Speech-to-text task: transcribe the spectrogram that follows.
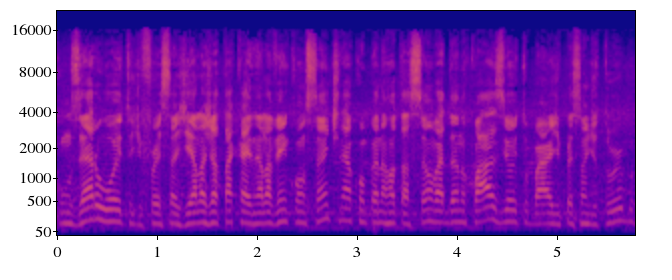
com 0,8 de força G, ela já tá caindo. Ela vem constante, né, acompanhando a rotação, vai dando quase 8 bar de pressão de turbo.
